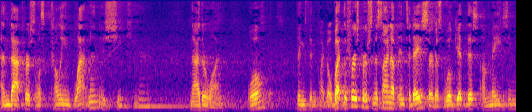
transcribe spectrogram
and that person was Colleen Blattman. Is she here? Neither one. Well, things didn't quite go. But the first person to sign up in today's service will get this amazing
